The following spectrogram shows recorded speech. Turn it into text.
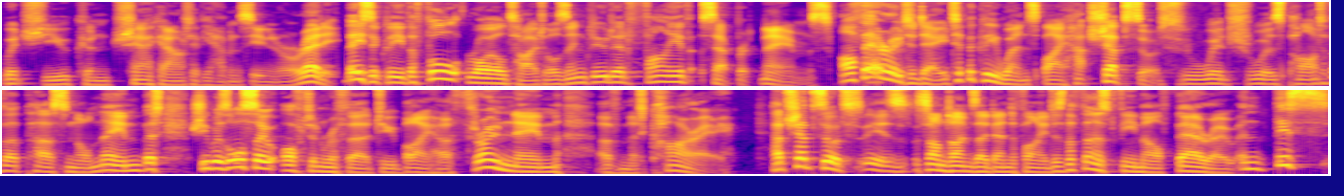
which you can check out if you haven't seen it already. Basically, the full royal titles included five separate names. Our pharaoh today typically went by Hatshepsut, which was part of her personal name, but she was also often referred to by her throne name of Maatkare. Hatshepsut is sometimes identified as the first female pharaoh, and this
